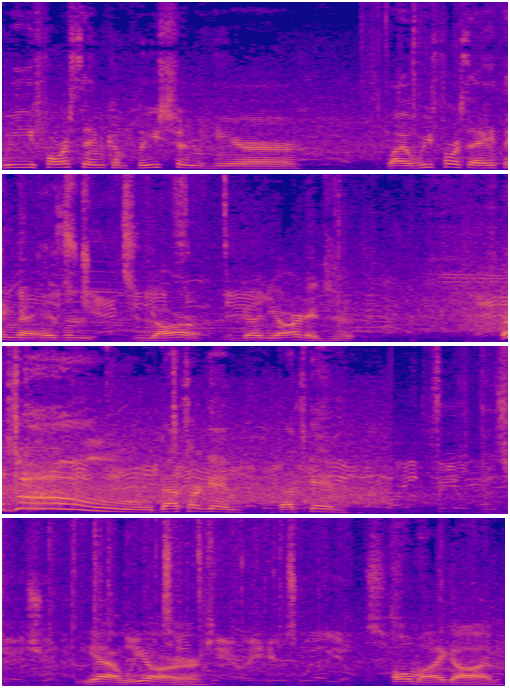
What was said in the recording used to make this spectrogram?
we force incompletion here, like if we force anything that isn't yard good yardage, let's go! That's our game. That's game. Great field position. Yeah, we are. Tim Carey. Here's Williams. Oh my god.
